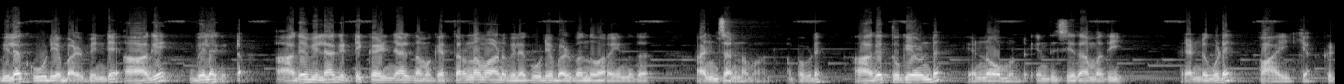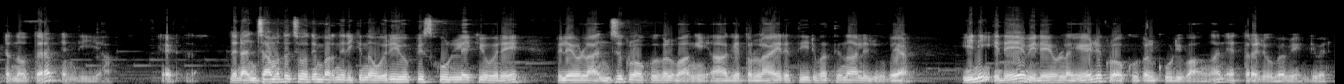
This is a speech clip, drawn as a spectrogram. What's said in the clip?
വില കൂടിയ ബൾബിന്റെ ആകെ വില കിട്ടും. ആകെ വില കിട്ടിക്കഴിഞ്ഞാൽ നമുക്ക് എത്ര എണ്ണമാണ് വില കൂടിയ ബൾബ് എന്ന് പറയുന്നത്? അഞ്ചെണ്ണമാണ്. അപ്പൊ ഇവിടെ ആകെ തുകയുണ്ട് എണ്ണവുമുണ്ട്. എന്ത് ചെയ്താൽ മതി? രണ്ടും കൂടെ വായിക്കുക കിട്ടുന്ന ഉത്തരം എന്ത് ചെയ്യുക എഴുതുക. ഇതിന് അഞ്ചാമത്തെ ചോദ്യം പറഞ്ഞിരിക്കുന്ന ഒരു യു പി സ്കൂളിലേക്ക് ഒരേ വിലയുള്ള അഞ്ച് ക്ലോക്കുകൾ വാങ്ങി ആകെ തൊള്ളായിരത്തി ഇരുപത്തിനാല് രൂപയാണ്. ഇനി ഇതേ വിലയുള്ള ഏഴ് ക്ലോക്കുകൾ കൂടി വാങ്ങാൻ എത്ര രൂപ വേണ്ടിവരും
